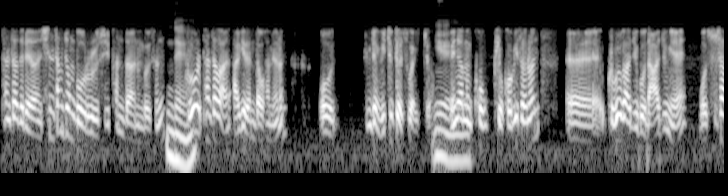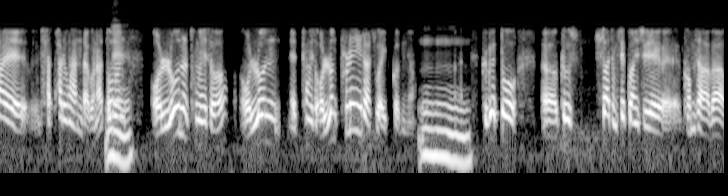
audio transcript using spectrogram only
판사들에 대한 신상 정보를 수집한다는 것은 네. 그걸 판사가 알게 된다고 하면은 어 굉장히 위축될 수가 있죠. 예. 왜냐하면 거, 거기서는 에, 그걸 가지고 나중에 뭐 수사에 활용한다거나 또는 네. 언론을 통해서 언론에 통해서 언론 플레이를 할 수가 있거든요. 음. 그게 또 어, 그 수사 정책관실의 검사가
